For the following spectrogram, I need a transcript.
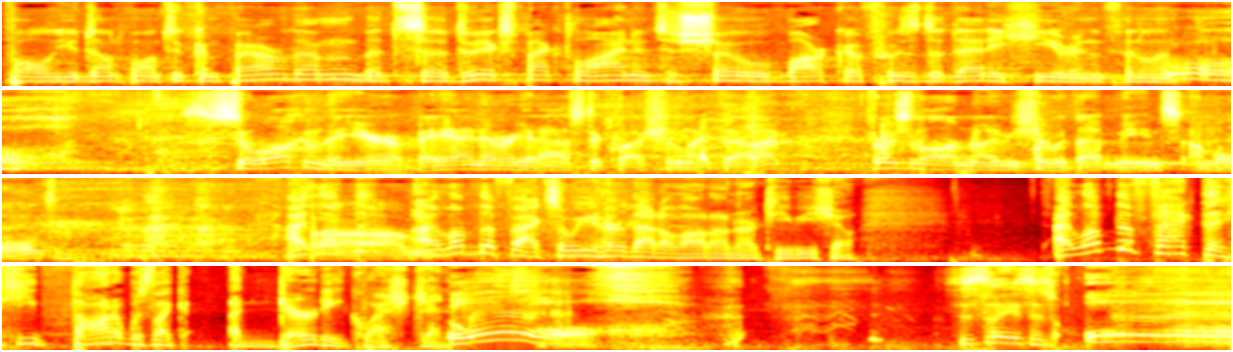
Paul, you don't want to compare them, but uh, do you expect Laine to show Barkov who's the daddy here in Finland? So welcome to Europe, eh? I never get asked a question like that. I, first of all, I'm not even sure what that means. I'm old. I love Um, the I love the fact. So we heard that a lot on our TV show. I love the fact that he thought it was like a dirty question. Oh. This lady says, oh,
